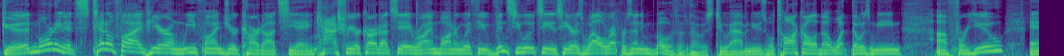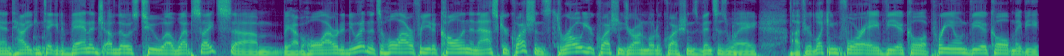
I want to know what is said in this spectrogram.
Good morning. It's 10.05 here on WeFindYourCar.ca and CashForYourCar.ca. Ryan Bonner with you. Vince Luzzi is here as well, representing both of those two avenues. We'll talk all about what those mean uh, for you and how you can take advantage of those two uh, websites. Um, we have a whole hour to do it, and it's a whole hour for you to call in and ask your questions. Throw your questions, your automotive questions, Vince's way. Uh, if you're looking for a vehicle, a pre-owned vehicle, maybe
